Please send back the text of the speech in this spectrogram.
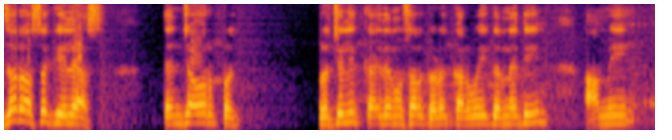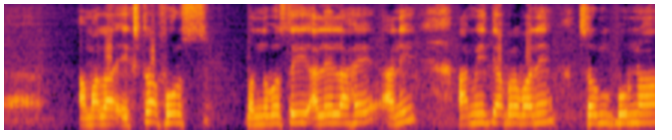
जर असं केल्यास त्यांच्यावर प्र प्रचलित कायद्यानुसार कडक कारवाई करण्यात येईल. आम्ही आम्हाला एक्स्ट्रा फोर्स बंदोबस्तही आलेला आहे आणि आम्ही त्याप्रमाणे संपूर्ण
